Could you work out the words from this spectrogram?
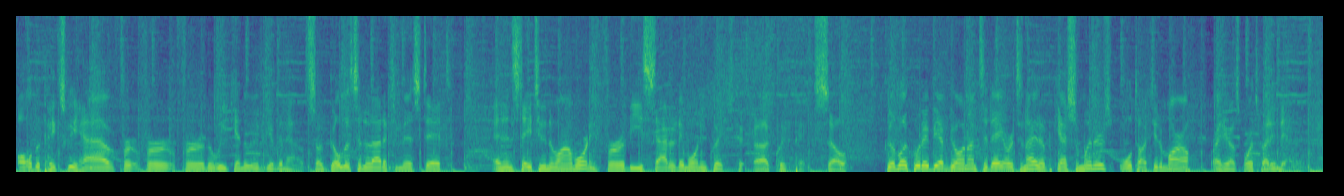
all the picks we have for, for, for the weekend that we've given out. So go listen to that if you missed it, and then stay tuned tomorrow morning for the Saturday morning quick uh, quick picks. So good luck whatever you have going on today or tonight. Hope you catch some winners. We'll talk to you tomorrow right here on Sports Betting Daily.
